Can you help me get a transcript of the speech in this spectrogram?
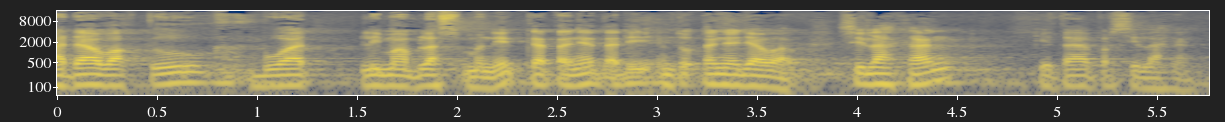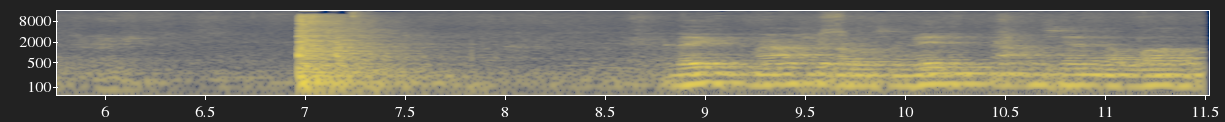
Ada waktu buat 15 menit katanya tadi untuk tanya jawab. Silahkan kita persilahkan. Baik, maaf kita muslimin, Allah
